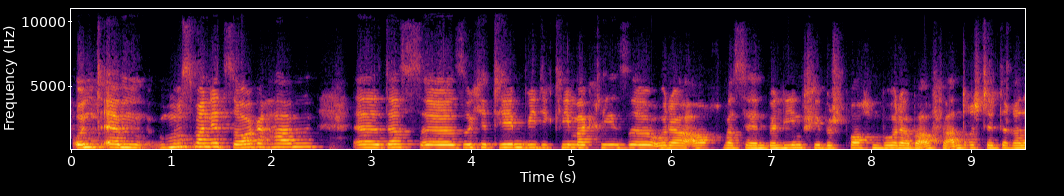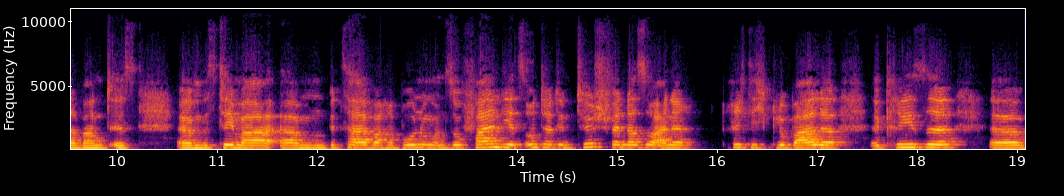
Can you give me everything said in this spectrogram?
Und ähm, muss man jetzt Sorge haben, äh, dass äh, solche Themen wie die Klimakrise oder auch, was ja in Berlin viel besprochen wurde, aber auch für andere Städte relevant ist, ähm, das Thema ähm, bezahlbare Wohnungen und so, fallen die jetzt unter den Tisch, wenn da so eine richtig globale äh, Krise äh,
